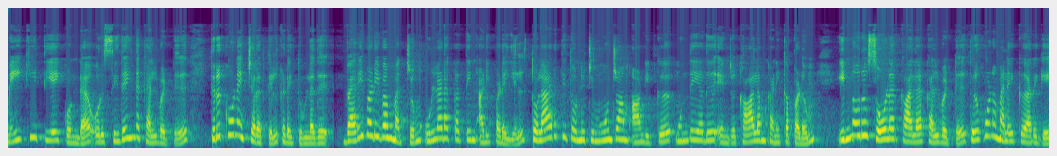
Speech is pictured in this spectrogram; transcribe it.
மெய்கீர்த்தியை கொண்ட ஒரு சிதைந்த கல்வெட்டு திருக்கோணேச்சரத்தில் கிடைத்துள்ளது. வரி வடிவம் மற்றும் உள்ளடக்கத்தின் அடிப்படையில் தொள்ளாயிரத்தி தொன்னூற்றி மூன்றாம் ஆண்டிற்கு முந்தையது என்று காலம் கணிக்கப்படும் இன்னொரு சோழர் கால கல்வெட்டு திருகோணமலைக்கு அருகே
